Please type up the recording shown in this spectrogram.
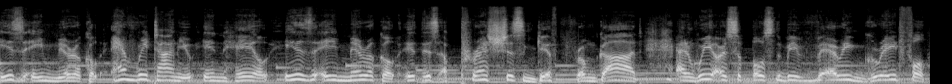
is a miracle. Every time you inhale is a miracle. It is a precious gift from God. And we are supposed to be very grateful.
